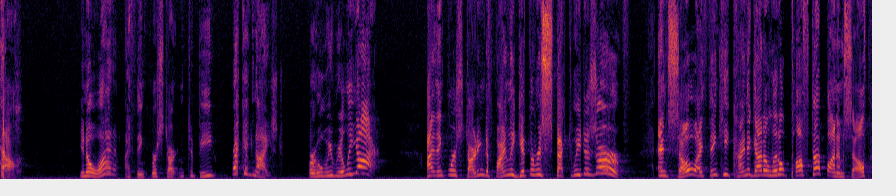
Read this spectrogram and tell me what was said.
Well, you know what? I think we're starting to be recognized for who we really are. I think we're starting to finally get the respect we deserve. And so I think he kind of got a little puffed up on himself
